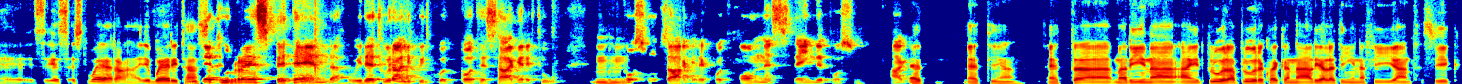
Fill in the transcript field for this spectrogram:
es est vera veritas. Videtur res petenda videtur aliquid quod potes agere tu mm -hmm. quod mhm. possum agere quod omnes deinde possum agere. Et etiam et uh, marina ait plura plurae canalia latina fiant sic.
